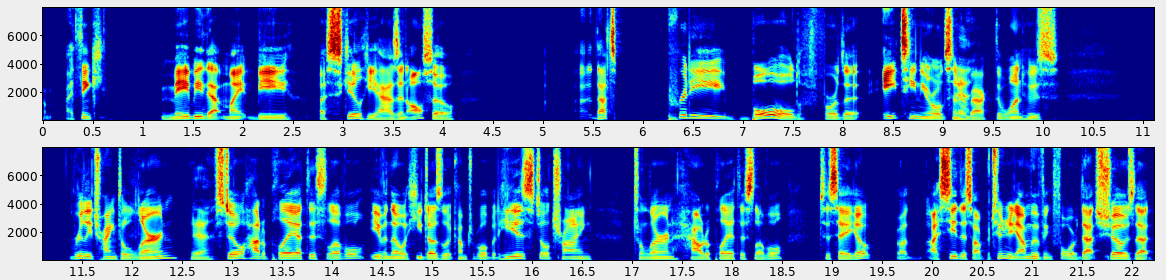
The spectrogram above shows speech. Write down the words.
um, I think maybe that might be a skill he has, and also uh, that's pretty bold for the 18 year old center Yeah. back, the one who's really trying to learn yeah, still how to play at this level, even though he does look comfortable, but he is still trying to learn how to play at this level to say, "Yo, uh, I see this opportunity. I'm moving forward." That shows that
